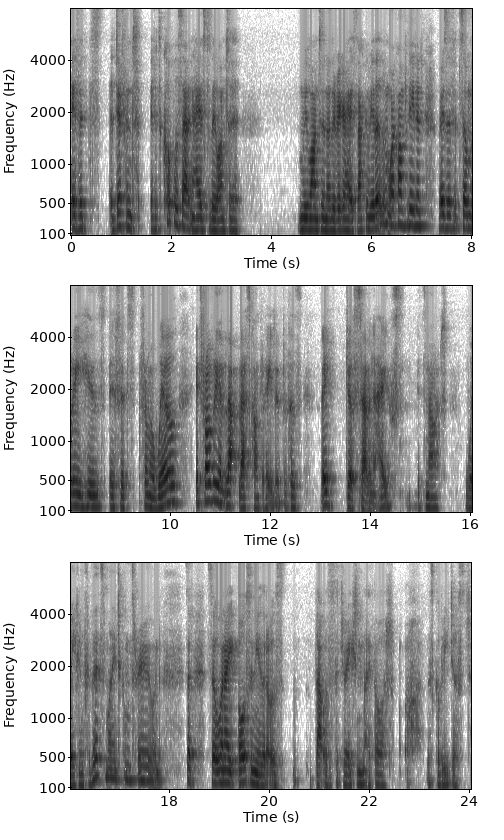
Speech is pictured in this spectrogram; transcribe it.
if it's a different, if it's a couple selling a house because they want to move on to another bigger house, that can be a little bit more complicated. Whereas if it's somebody who's, if it's from a will, it's probably a lot less complicated because they're just selling a house. It's not waiting for this money to come through, and so so when I also knew that it was that was a situation, I thought, this could be just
